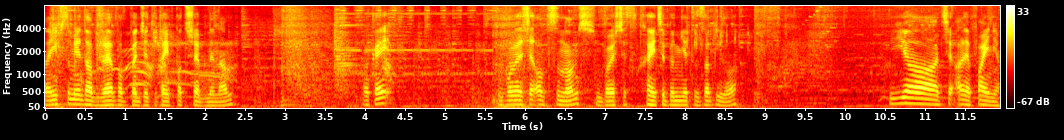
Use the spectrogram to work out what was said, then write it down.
No i w sumie dobrze, bo będzie tutaj potrzebny nam. Okej. Wolę się odsunąć, bo jeszcze słuchajcie, by mnie to zabiło. Jocie, ale fajnie.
